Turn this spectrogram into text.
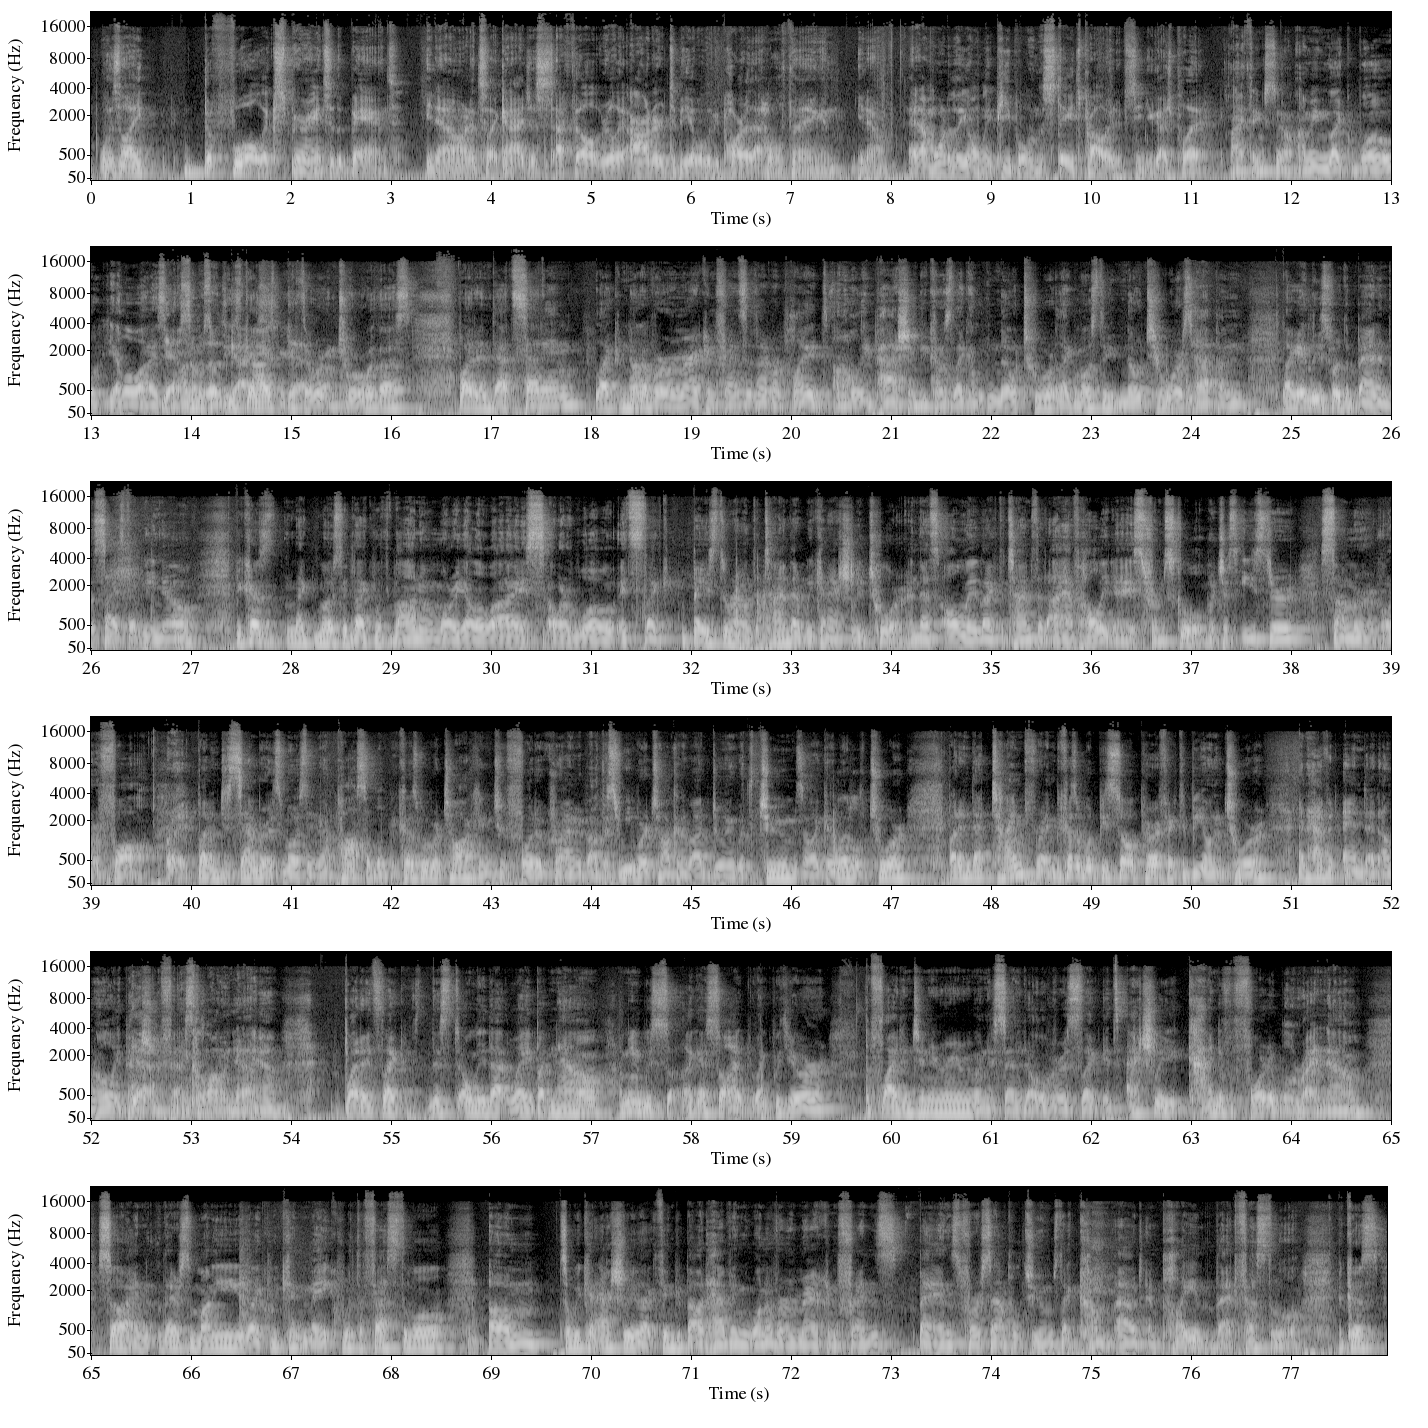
was like the full experience of the band, you know, and it's like, and I just, I felt really honored to be able to be part of that whole thing. And, you know, and I'm one of the only people in the States probably that have seen you guys play. I think so. I mean, like Woe, Yellow Eyes, Yeah, some of so those these guys, guys, because yeah. they were on tour with us. But in that setting, like none of our American friends have ever played Unholy Passion because like no tour, like mostly no tours happen. Like at least for the band and the size that we know, because like mostly like with Vanum or Yellow Eyes or Woe, it's like based around the time that we can actually tour, and that's only like the times that I have holidays from school, which is Easter, summer, or fall. Right. But in December, it's mostly not possible because we were talking to Photocrime about this. We were talking about doing with Tombs like a little tour, but in that time frame, because it would be so perfect to be on a tour and have it end at Unholy Passion in Fest, Cologne, yeah. yeah. But it's like this only that way. But now, I mean, we saw, like I saw it like with your the flight itinerary when you send it over. It's like it's actually kind of affordable right now. So and there's money like we can make with the festival. Um, so we can actually like think about having one of our American friends bands, for example, Tombs, like come out and play that festival because.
